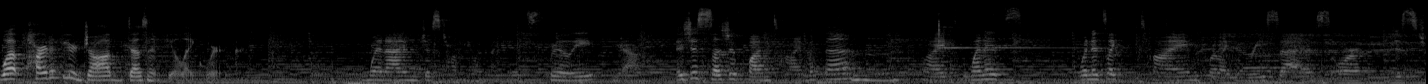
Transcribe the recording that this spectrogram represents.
what part of your job doesn't feel like work When I'm just talking with my kids. really Yeah. It's just such a fun time with them. Mm-hmm. Like when it's when it's like time for like recess or just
